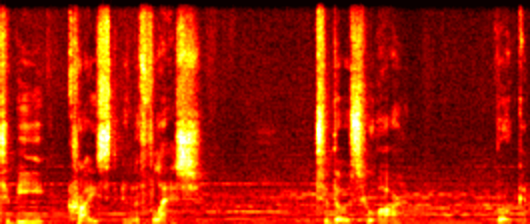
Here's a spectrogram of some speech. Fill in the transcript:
to be Christ in the flesh to those who are broken.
